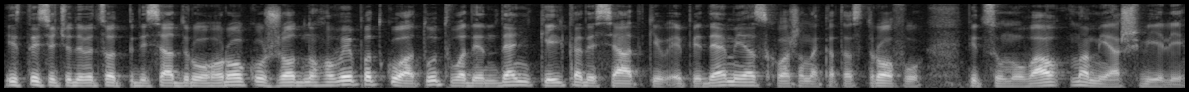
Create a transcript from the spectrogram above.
Із 1952 року жодного випадку, а тут в один день кілька десятків. Епідемія схожа на катастрофу, підсумував Маміашвілі.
